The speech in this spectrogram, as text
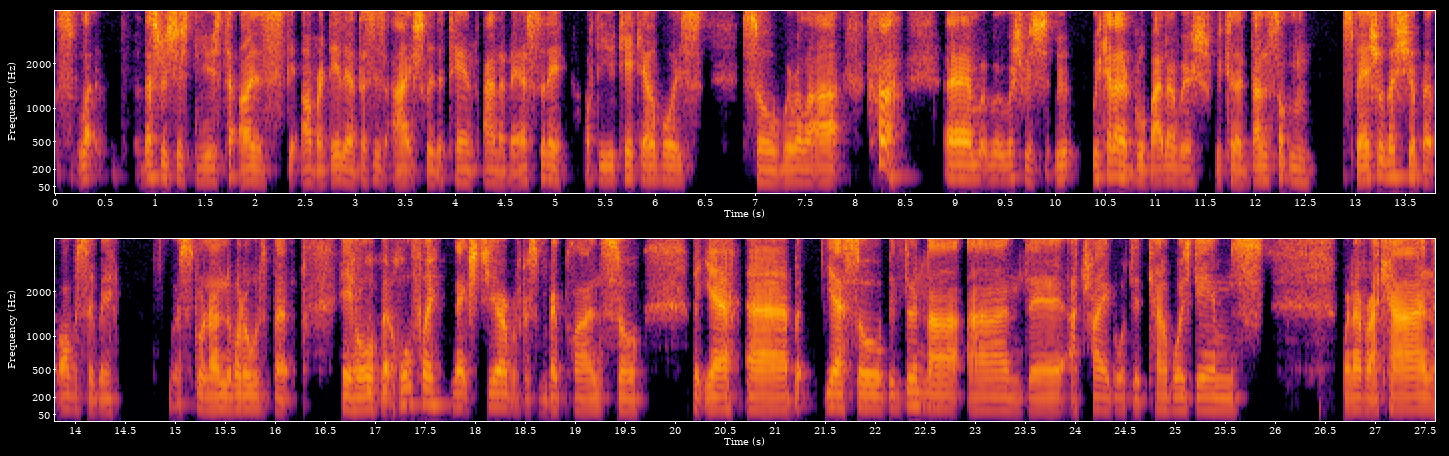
this was just news to us the other day. There, this is actually the 10th anniversary of the UK Cowboys. So we were like, huh, um, we wish we, we, we kind of go back now. Wish we could have done something special this year, but obviously we what's going on in the world. But hey ho, but hopefully next year we've got some big plans. So, but yeah, uh, but yeah, so been doing that, and uh, I try and go to Cowboys games whenever I can.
